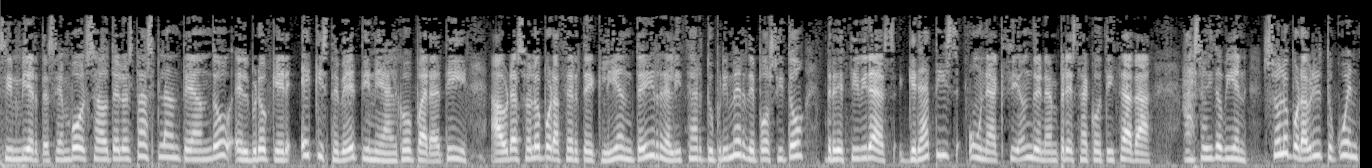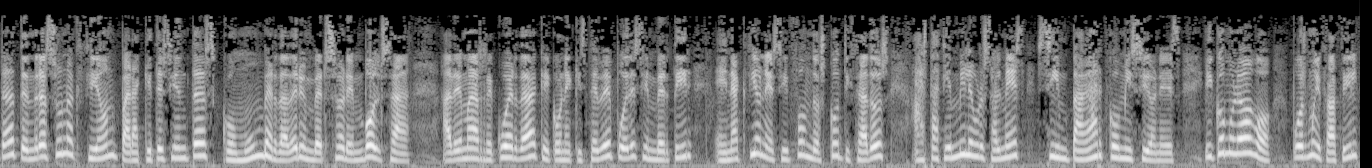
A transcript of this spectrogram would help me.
Si inviertes en bolsa o te lo estás planteando, el broker XTB tiene algo para ti. Ahora solo por hacerte cliente y realizar tu primer depósito, recibirás gratis una acción de una empresa cotizada. Has oído bien, solo por abrir tu cuenta tendrás una acción para que te sientas como un verdadero inversor en bolsa. Además, recuerda que con XTB puedes invertir en acciones y fondos cotizados hasta 100.000 euros al mes sin pagar comisiones. ¿Y cómo lo hago? Pues muy fácil,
